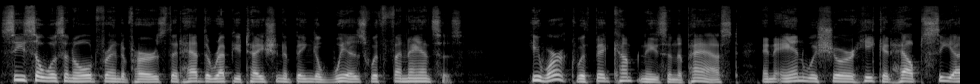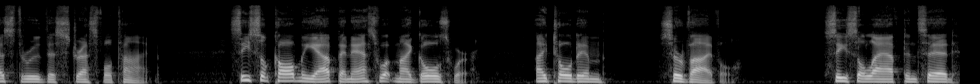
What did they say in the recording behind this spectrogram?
Cecil was an old friend of hers that had the reputation of being a whiz with finances. He worked with big companies in the past, and Anne was sure he could help see us through this stressful time. Cecil called me up and asked what my goals were. I told him survival. Cecil laughed and said,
